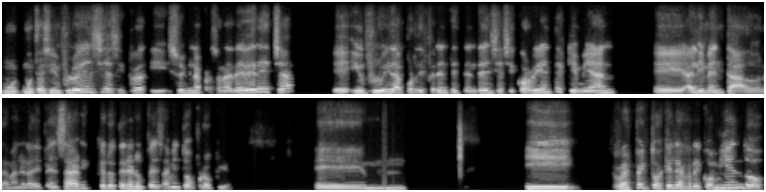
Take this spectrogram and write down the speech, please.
muchas influencias y, soy una persona de derecha, eh, influida por diferentes tendencias y corrientes que me han eh, alimentado la manera de pensar y quiero tener un pensamiento propio. Em, y respecto a qué les recomiendo,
